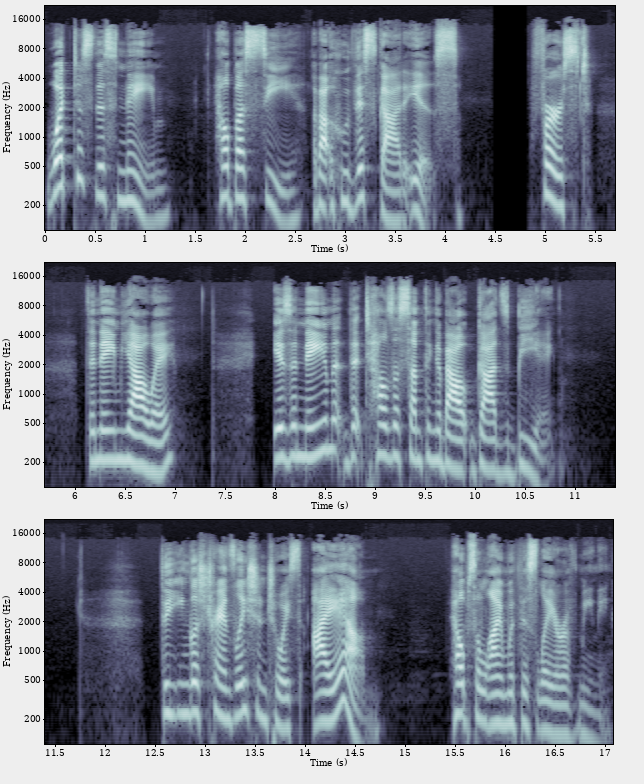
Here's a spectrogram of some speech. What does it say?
What does this name help us see about who this God is? First, the name Yahweh is a name that tells us something about God's being. The English translation choice, I am, helps align with this layer of meaning.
